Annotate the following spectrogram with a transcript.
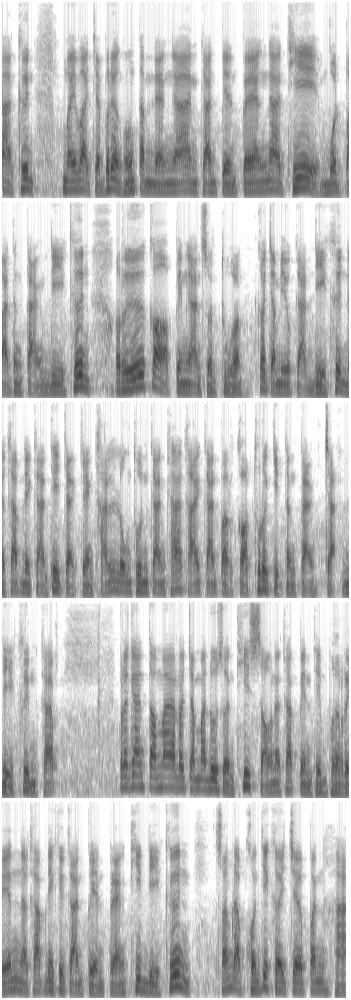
มากขึ้น ไม่ว่าจะเเรื่องของตำแหน่งงานการเปลี่ยนแปลงหน้าที่บทบาทต่างๆ ดีขึ้น หรือก็เป็นงานส่วนตัวก็จะมีโอกาสดีขึ้นนะครับ ในการที่จะแข่งขันลงทุนการค้าขายการประกอบธุรกิจต่างๆ จะดีขึ้นครับ ประการต่อมาเราจะมาดูส่วนที่2นะครับเป็น temperance นะครับนี่คือการเปลี่ยนแปลงที่ดีขึ้นสำหรับคนที่เคยเจอปัญหา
